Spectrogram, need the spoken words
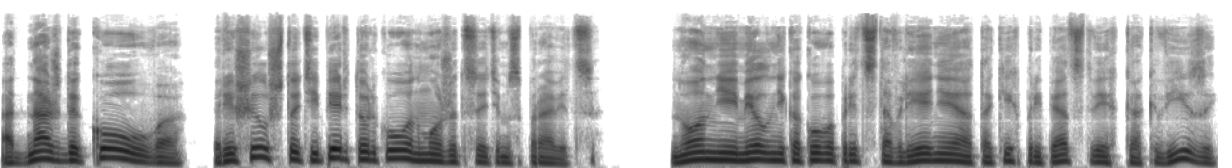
Однажды Коува решил, что теперь только он может с этим справиться. Но он не имел никакого представления о таких препятствиях, как визы,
